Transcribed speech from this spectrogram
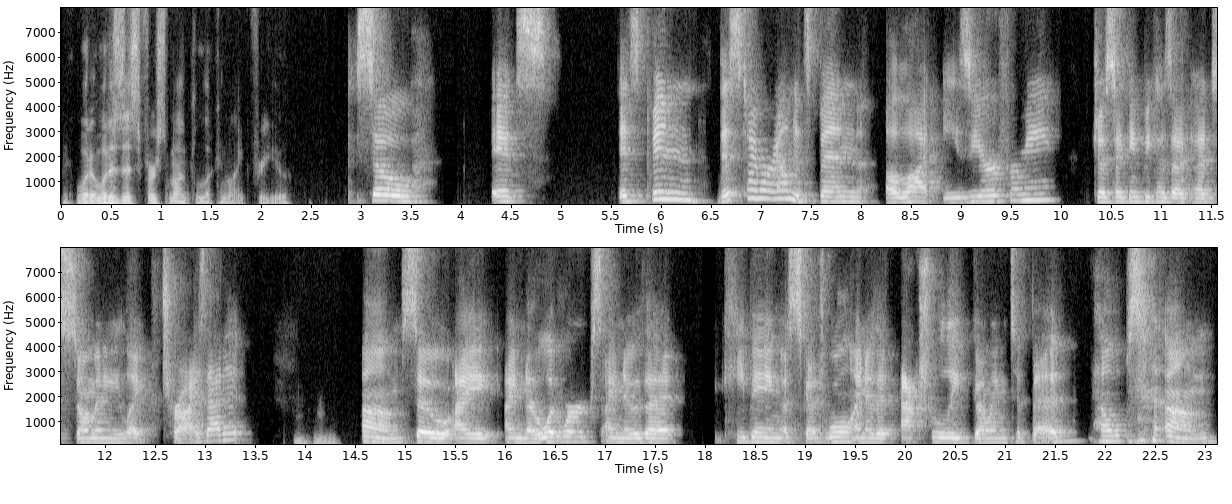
Like, what what is this first month looking like for you? So it's it's been this time around it's been a lot easier for me just I think because I've had so many like tries at it. Mhm. Um, so I I know what works. I know that keeping a schedule, I know that actually going to bed helps. Um,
